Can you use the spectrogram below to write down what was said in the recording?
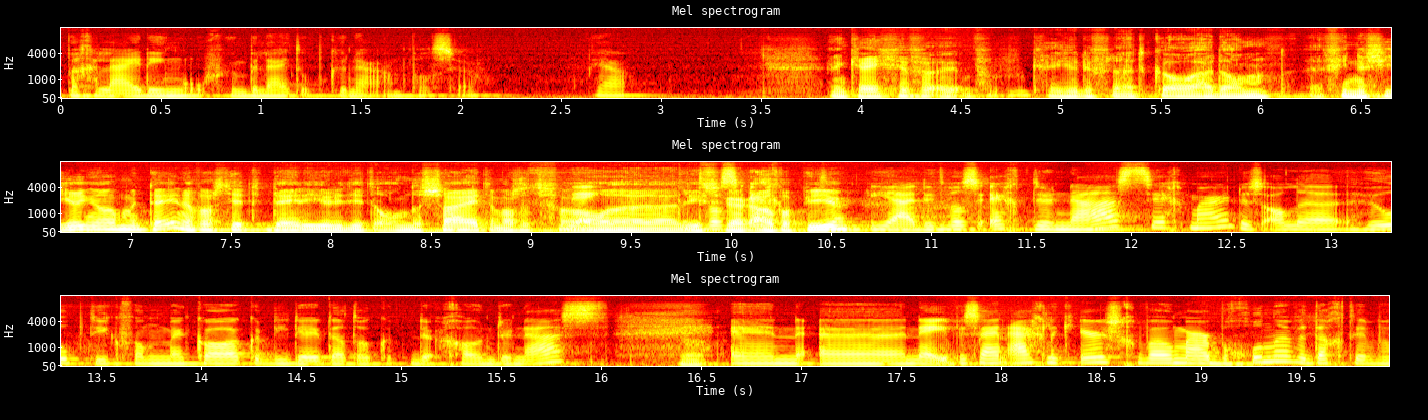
begeleiding of hun beleid op kunnen aanpassen. Ja. En eh, kregen jullie vanuit COA dan eh, financiering ook meteen? Of was dit, deden jullie dit on the site en was het vooral Nee, eh was werk oud papier? ja, dit was echt ernaast, zeg maar. Dus alle hulp die ik van mijn co die deed dat ook gewoon ernaast. Ja. En eh, nee, we zijn eigenlijk eerst gewoon maar begonnen. We dachten, we,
